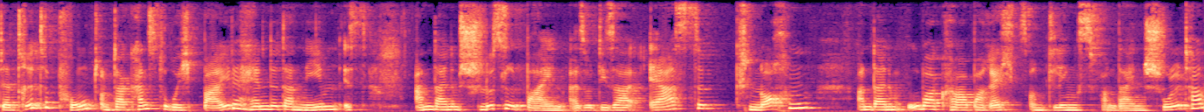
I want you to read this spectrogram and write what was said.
Der dritte Punkt, und da kannst du ruhig beide Hände dann nehmen, ist an deinem Schlüsselbein, also dieser erste Knochen, an deinem Oberkörper rechts und links von deinen Schultern.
